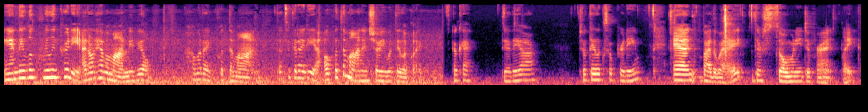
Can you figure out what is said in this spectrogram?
And they look really pretty. I don't have them on. Maybe I'll, how about I put them on? That's a good idea. I'll put them on and show you what they look like. Okay, there they are. Don't they look so pretty? And by the way, there's so many different like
